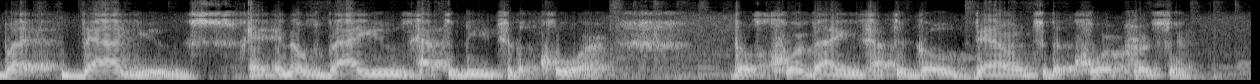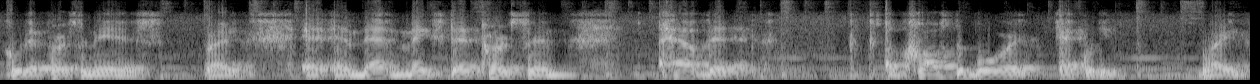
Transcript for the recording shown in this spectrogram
but values. And, and those values have to be to the core. Those core values have to go down to the core person, who that person is right? And, and that makes that person have that across the board equity, right?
